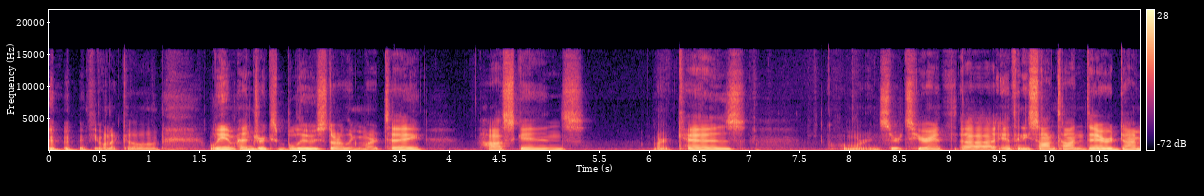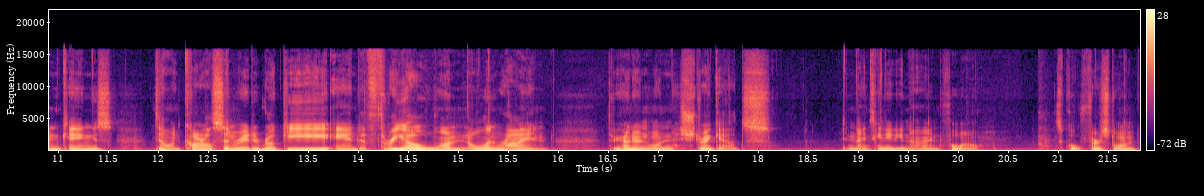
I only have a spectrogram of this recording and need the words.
if you want to go on. Liam Hendriks, Blue, Starling Marte, Hoskins, Marquez. Couple more inserts here. Uh, Anthony Santander, Diamond Kings. Dylan Carlson, rated rookie. And a 301, Nolan Ryan. 301 strikeouts in 1989 foil. That's cool. First one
